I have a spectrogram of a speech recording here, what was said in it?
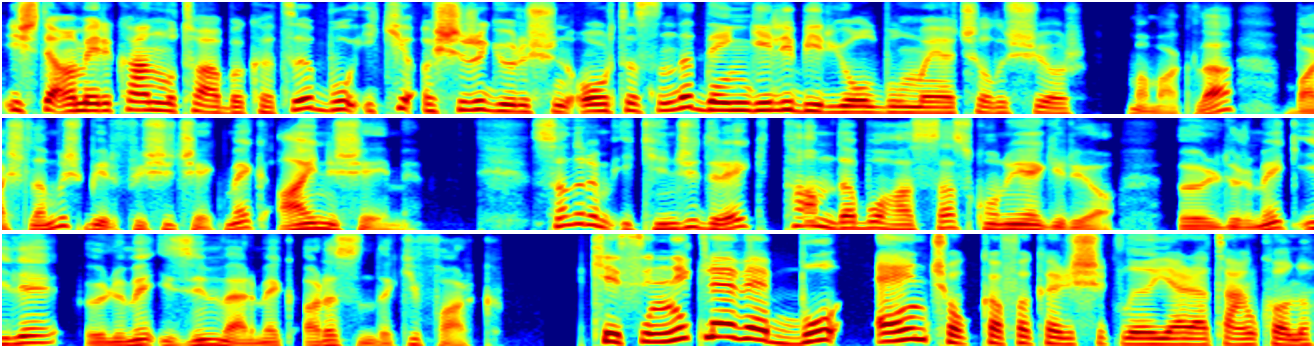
İşte Amerikan mutabakatı bu iki aşırı görüşün ortasında dengeli bir yol bulmaya çalışıyor. yapmamakla başlamış bir fişi çekmek aynı şey mi? Sanırım ikinci direk tam da bu hassas konuya giriyor. Öldürmek ile ölüme izin vermek arasındaki fark. Kesinlikle ve bu en çok kafa karışıklığı yaratan konu.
